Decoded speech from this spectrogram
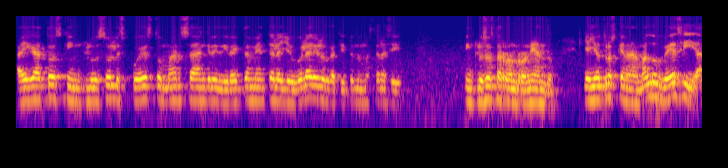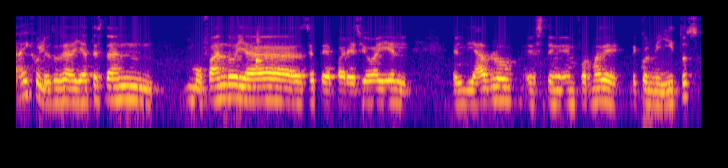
Hay gatos que incluso les puedes tomar sangre directamente a la yugular y los gatitos nomás están así incluso hasta ronroneando. Y hay otros que nada más los ves y, ay, híjoles, o sea, ya te están mofando, ya se te apareció ahí el, el diablo este, en forma de, de, colmillitos.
